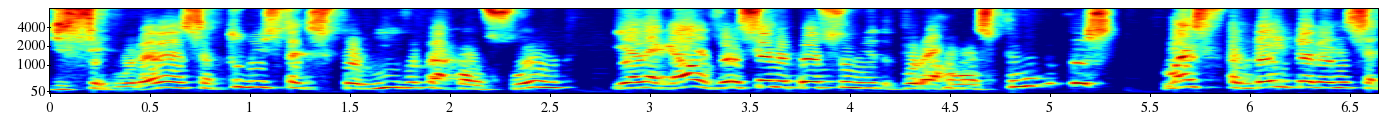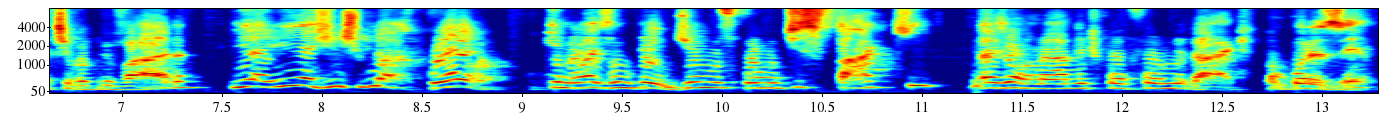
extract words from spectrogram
de segurança, tudo isso está disponível para consumo e é legal ver sendo consumido por órgãos públicos, mas também pela iniciativa privada. E aí a gente marcou o que nós entendíamos como destaque na jornada de conformidade. Então, por exemplo,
